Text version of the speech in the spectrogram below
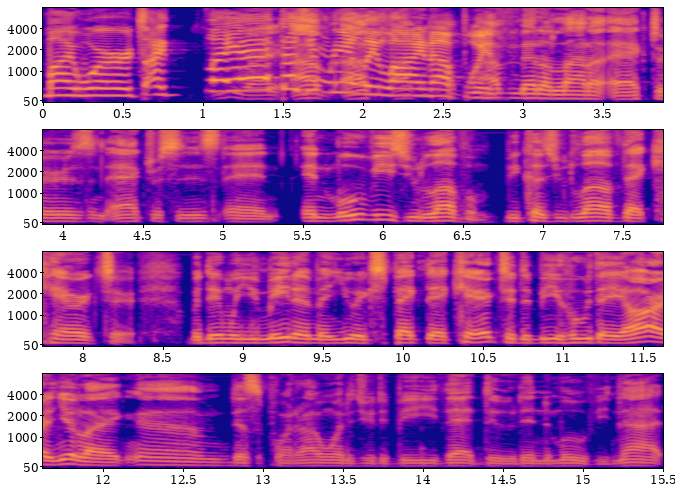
my words. I like Right. doesn't I've- really I've- line I've- up with. I've met a lot of actors and actresses, and in movies you love them because you love that character. But then when you meet them and you expect that character to be who they are, and you're like, eh, I'm disappointed. I wanted you to be that dude in the movie, not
